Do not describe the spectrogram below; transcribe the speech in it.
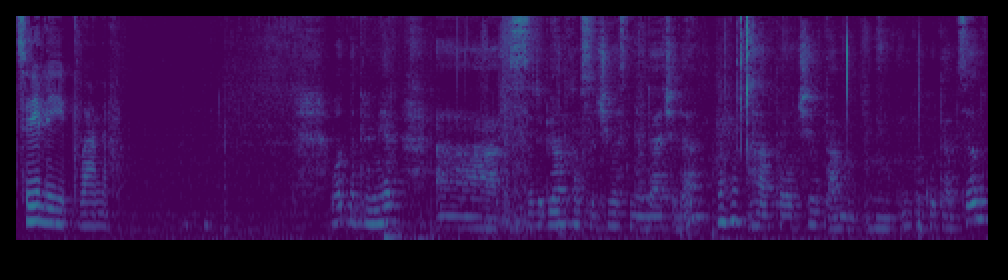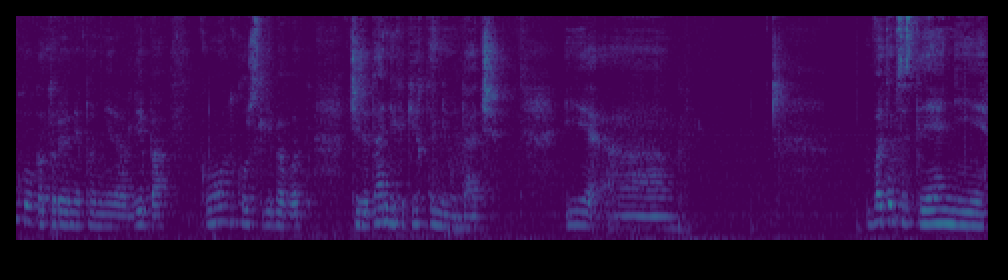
целей и планов. Вот, например, а, с ребенком случилась неудача, да? Угу. Получил там ну, какую-то оценку, которую не планировал, либо конкурс, либо вот чередание каких-то неудач. И а, в этом состоянии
